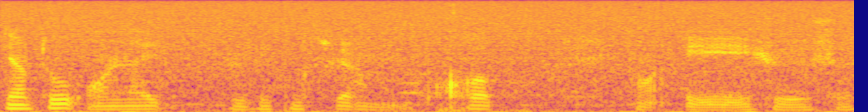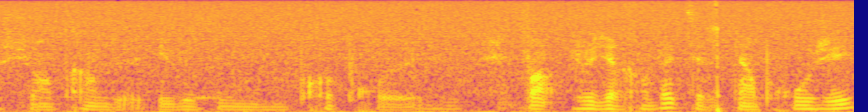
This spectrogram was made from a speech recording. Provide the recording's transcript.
bientôt en live, je vais construire mon propre. et je, suis en train de développer mon propre. Enfin, je veux dire, en fait, ça être un projet.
